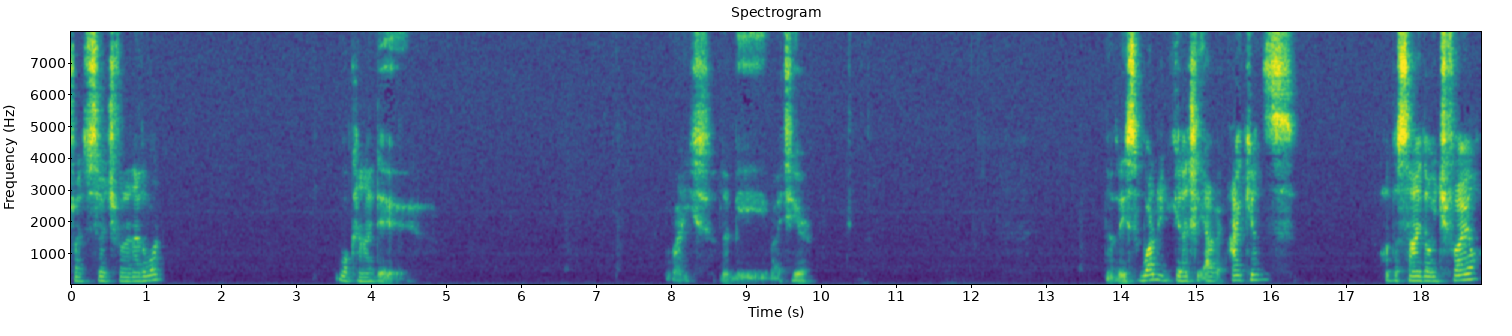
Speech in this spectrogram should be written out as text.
Try to search for another one. What can I do right let me right here Now this one you can actually have icons on the side of each file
